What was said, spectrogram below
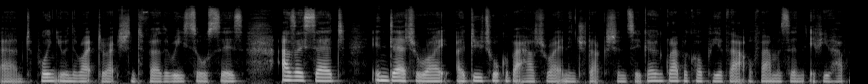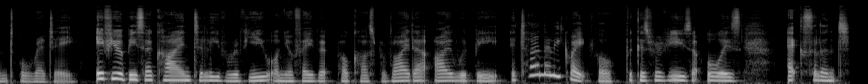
um, to point you in the right direction to further resources. As I said, in Dare to Write, I do talk about how to write an introduction, so go and grab a copy of that off Amazon if you haven't already. If you would be so kind to leave a review on your favourite podcast provider, I would be eternally grateful because reviews are always excellent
